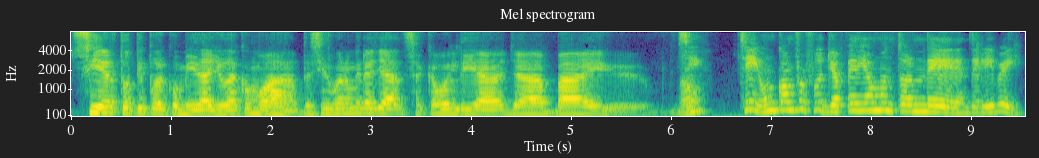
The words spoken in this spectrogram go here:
cierto tipo de comida ayuda como a decir, bueno, mira, ya se acabó el día, ya bye, eh, ¿no? Sí, sí, un comfort food. Yo pedía un montón de delivery.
